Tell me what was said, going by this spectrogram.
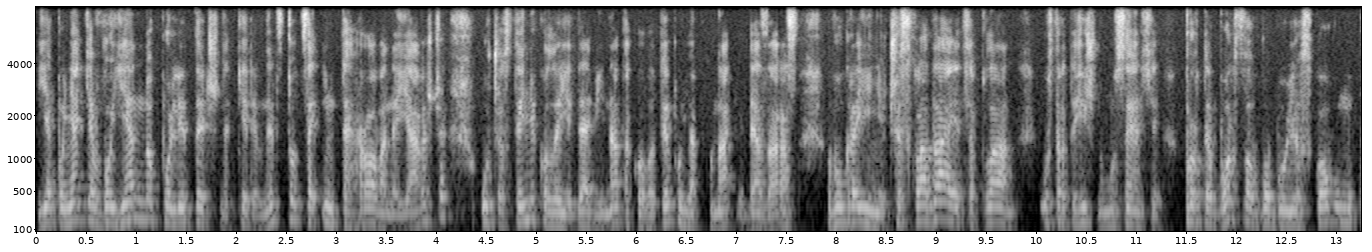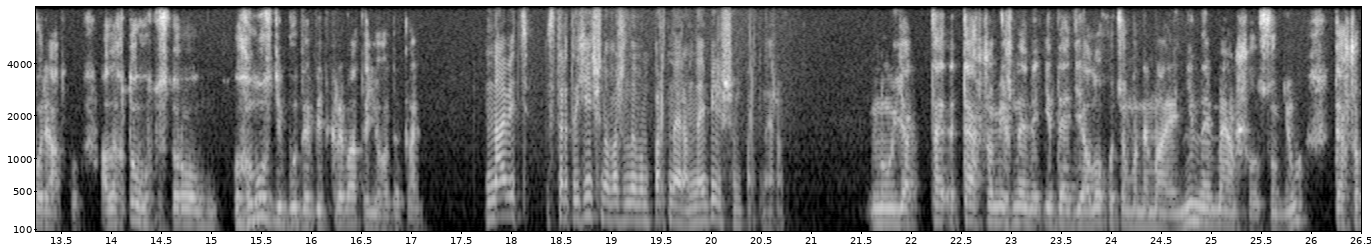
Є поняття воєнно-політичне керівництво. Це інтегроване явище у частині, коли йде війна такого типу, як вона йде зараз в Україні. Чи складається план у стратегічному сенсі протиборства в обов'язковому порядку? Але хто в здоровому глузді буде відкривати його деталі? Навіть стратегічно важливим партнерам, найбільшим партнерам. Ну як те, те, що між ними іде діалог, у цьому немає ні найменшого сумніву. Те, що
